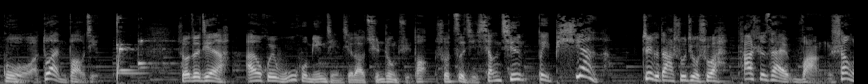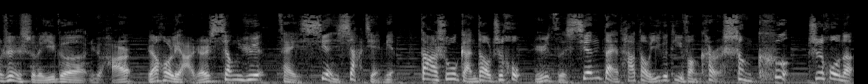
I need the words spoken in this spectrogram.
果断报警。说最近啊，安徽芜湖民警接到群众举报，说自己相亲被骗了。这个大叔就说啊，他是在网上认识了一个女孩，然后俩人相约在线下见面。大叔赶到之后，女子先带他到一个地方开始上课，之后呢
